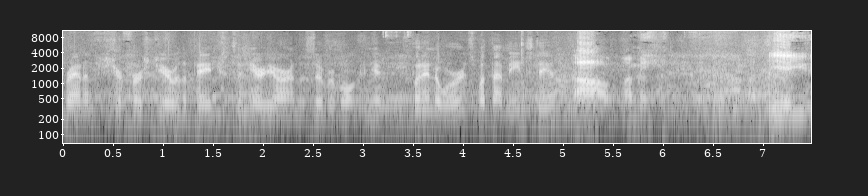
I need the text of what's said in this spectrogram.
Brandin, this is your first year with the Patriots, and here you are in the Super Bowl. Can you put into words what that means to you? Oh, I mean, yeah, you,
